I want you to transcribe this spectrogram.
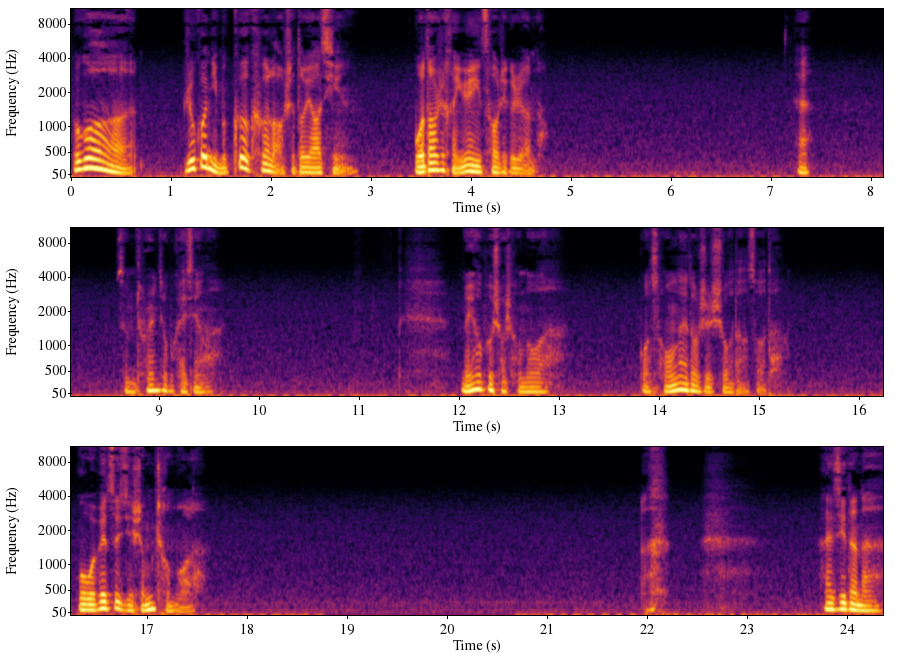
不过，如果你们各科老师都邀请，我倒是很愿意凑这个热闹。哎怎么突然就不开心了？没有不守承诺啊，我从来都是说到做到。我违背自己什么承诺了？还记得呢？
